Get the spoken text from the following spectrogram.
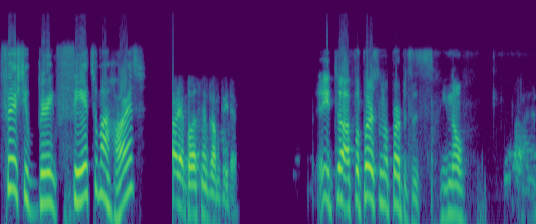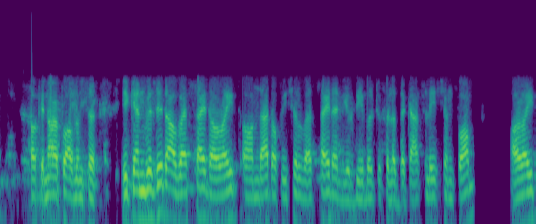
First you bring fear to my heart. or a personal computer? It's uh, for personal purposes, you know. Okay, not a problem, sir. You can visit our website, all right, on that official website, and you'll be able to fill up the cancellation form. All right.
